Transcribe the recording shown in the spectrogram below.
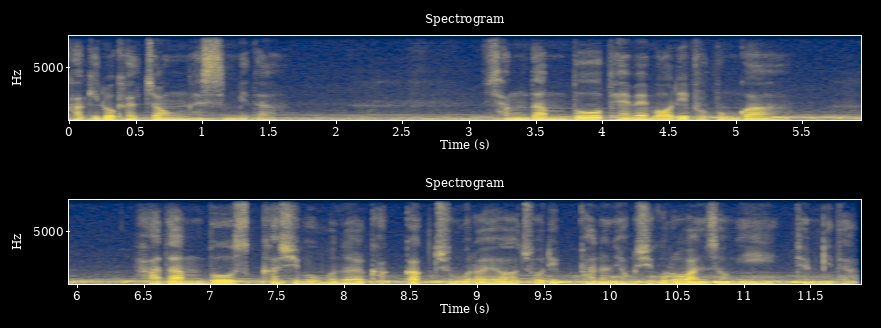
가기로 결정했습니다. 상단부 뱀의 머리 부분과 하단부 스카시 부분을 각각 주물하여 조립하는 형식으로 완성이 됩니다.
